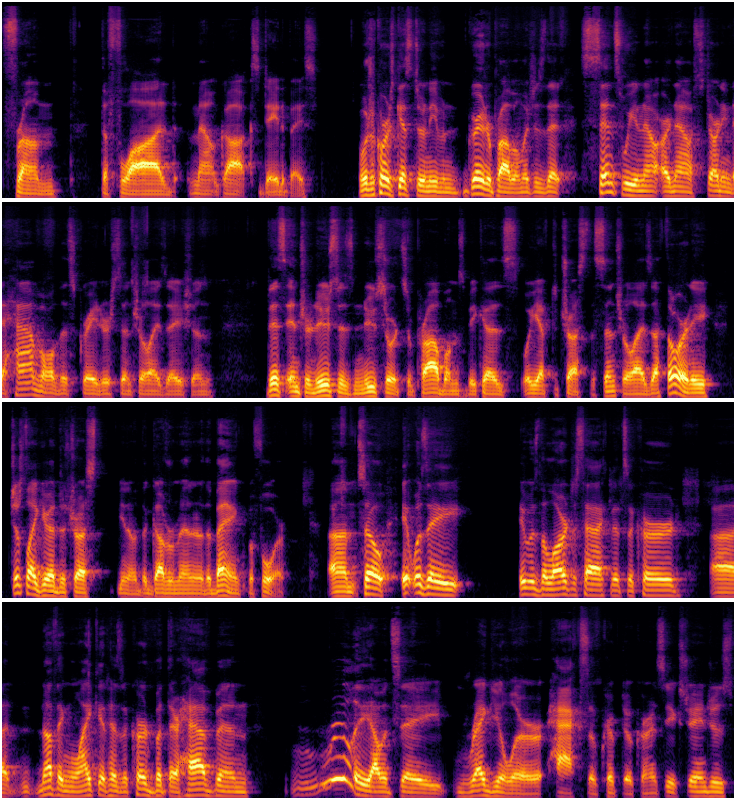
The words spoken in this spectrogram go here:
from the flawed Mt. Gox database, which of course gets to an even greater problem, which is that since we now are now starting to have all this greater centralization, this introduces new sorts of problems because well you have to trust the centralized authority just like you had to trust you know the government or the bank before. Um, so it was a it was the largest hack that's occurred. Uh, nothing like it has occurred but there have been really i would say regular hacks of cryptocurrency exchanges.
